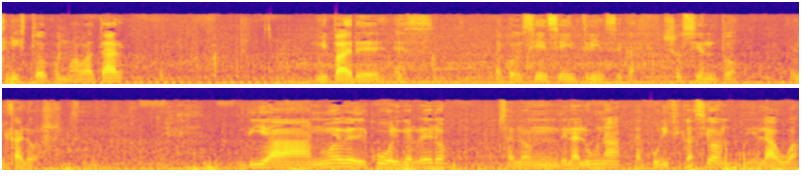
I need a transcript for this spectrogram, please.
Cristo como avatar. Mi padre es la conciencia intrínseca, yo siento el calor día 9 del Cubo el Guerrero, Salón de la Luna, la purificación del agua.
